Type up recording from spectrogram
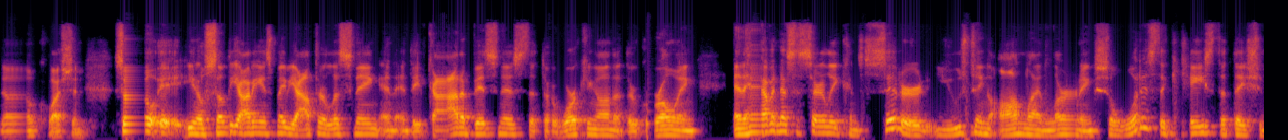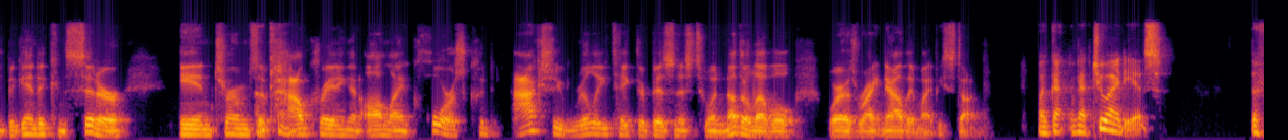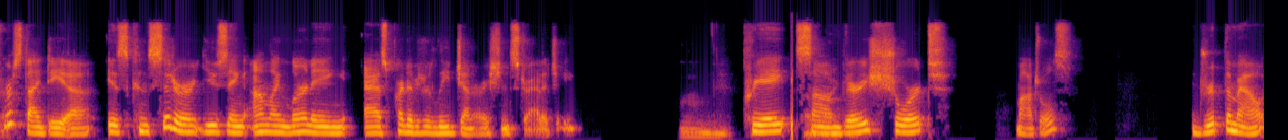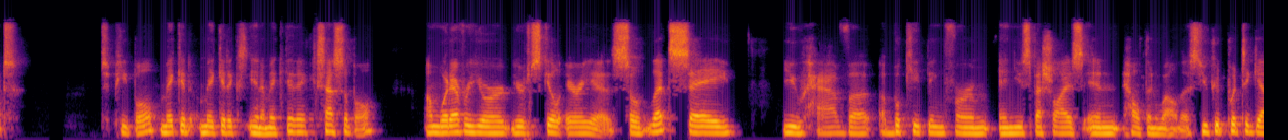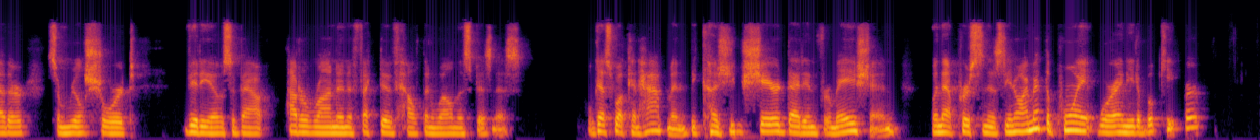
No question. So, eh, you know, some of the audience may be out there listening and, and they've got a business that they're working on, that they're growing, and they haven't necessarily considered using online learning. So, what is the case that they should begin to consider in terms of okay. how creating an online course could actually really take their business to another level, whereas right now they might be stuck? I've got, I've got two ideas. The first idea is consider using online learning as part of your lead generation strategy. Mm, Create some like very short modules drip them out to people, make it make it you know make it accessible on whatever your your skill area is. So let's say you have a, a, bookkeeping firm and you specialize in health and wellness. You could put together some real short videos about how to run an effective health and wellness business. Well, guess what can happen because you shared that information when that person is, you know, I'm at the point where I need a bookkeeper.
